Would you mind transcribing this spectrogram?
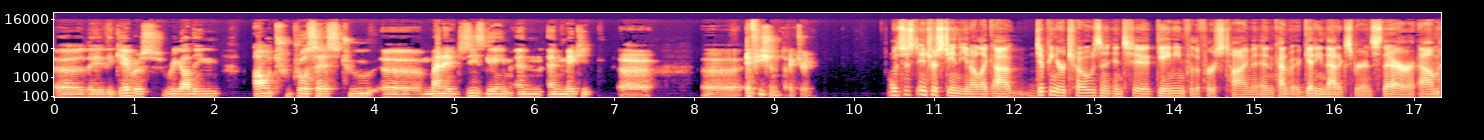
uh, they, they gave us regarding how to process to uh, manage this game and and make it uh, uh, efficient actually. Well, it's just interesting, you know, like uh, dipping your toes in, into gaming for the first time and kind of getting that experience there. Um,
